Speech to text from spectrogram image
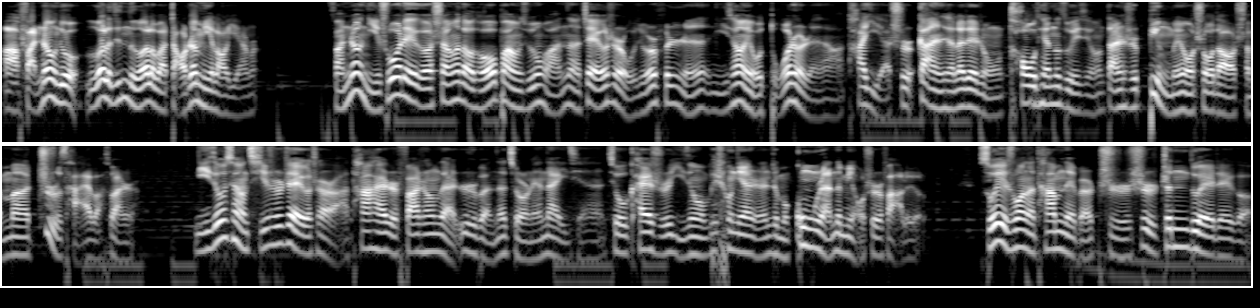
啊，反正就讹了金得了吧，找这么一老爷们儿。反正你说这个善恶到头，报应循环呢，这个事儿我觉得分人。你像有多少人啊，他也是干下了这种滔天的罪行，但是并没有受到什么制裁吧，算是。你就像其实这个事儿啊，它还是发生在日本的九十年代以前就开始已经有未成年人这么公然的藐视法律了。所以说呢，他们那边只是针对这个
